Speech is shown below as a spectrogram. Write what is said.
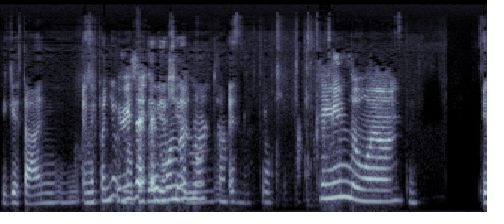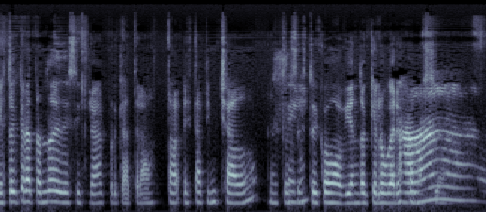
y que estaba en, en español. Y dice, "El viaje, mundo es el mundo nuestro". es nuestro. ¡Qué lindo, weón! Y estoy tratando de descifrar porque atrás está, está pinchado. Entonces Sí. estoy como viendo qué lugares. Ah,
